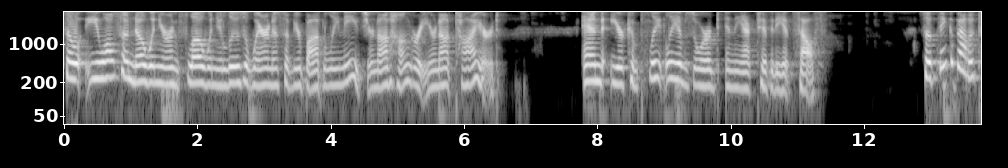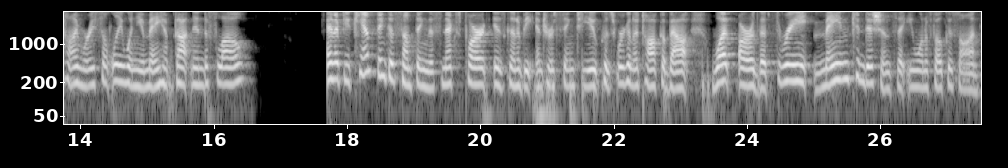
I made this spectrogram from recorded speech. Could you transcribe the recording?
So you also know when you're in flow, when you lose awareness of your bodily needs. You're not hungry, you're not tired, and you're completely absorbed in the activity itself. So think about a time recently when you may have gotten into flow. And if you can't think of something, this next part is going to be interesting to you because we're going to talk about what are the three main conditions that you want to focus on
